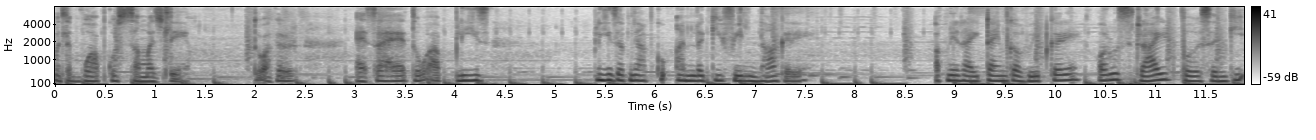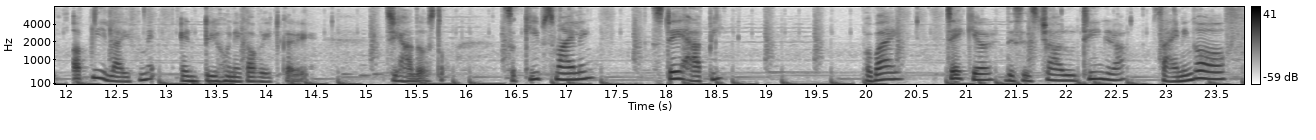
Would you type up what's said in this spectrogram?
मतलब वो आपको समझ ले। तो अगर ऐसा है तो आप प्लीज़ प्लीज़ अपने आप को अनलकी फील ना करें। अपने राइट टाइम का वेट करें और उस राइट पर्सन की अपनी लाइफ में एंट्री होने का वेट करें। जी हाँ दोस्तों। So keep smiling stay happy bye take care this is Charu Dhingra signing off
